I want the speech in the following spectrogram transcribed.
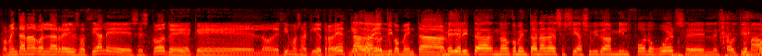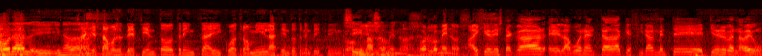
Comentan algo en las redes sociales, Scott, eh, que lo decimos aquí otra vez, que Nada, pueden comentar... En media horita no han comentado nada, eso sí, ha subido a mil followers en esta última hora y, y nada. O sea, que estamos de 134.000 a 135.000. Sí, más ¿no? o menos. Vale. Por lo menos. Hay que destacar eh, la buena entrada que finalmente tiene el Bernabéu.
